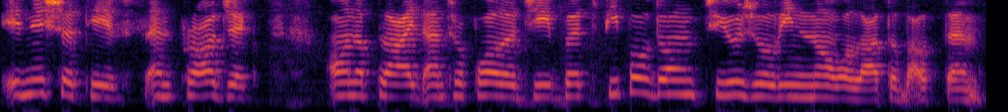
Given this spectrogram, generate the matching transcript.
initiatives and projects on applied anthropology, but people don't usually know a lot about them.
